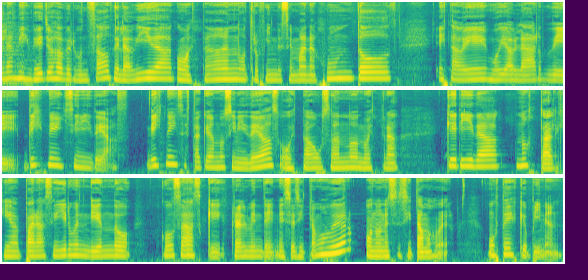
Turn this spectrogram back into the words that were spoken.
Hola mis bellos avergonzados de la vida, ¿cómo están? Otro fin de semana juntos. Esta vez voy a hablar de Disney sin ideas. Disney se está quedando sin ideas o está usando nuestra querida nostalgia para seguir vendiendo cosas que realmente necesitamos ver o no necesitamos ver. ¿Ustedes qué opinan?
